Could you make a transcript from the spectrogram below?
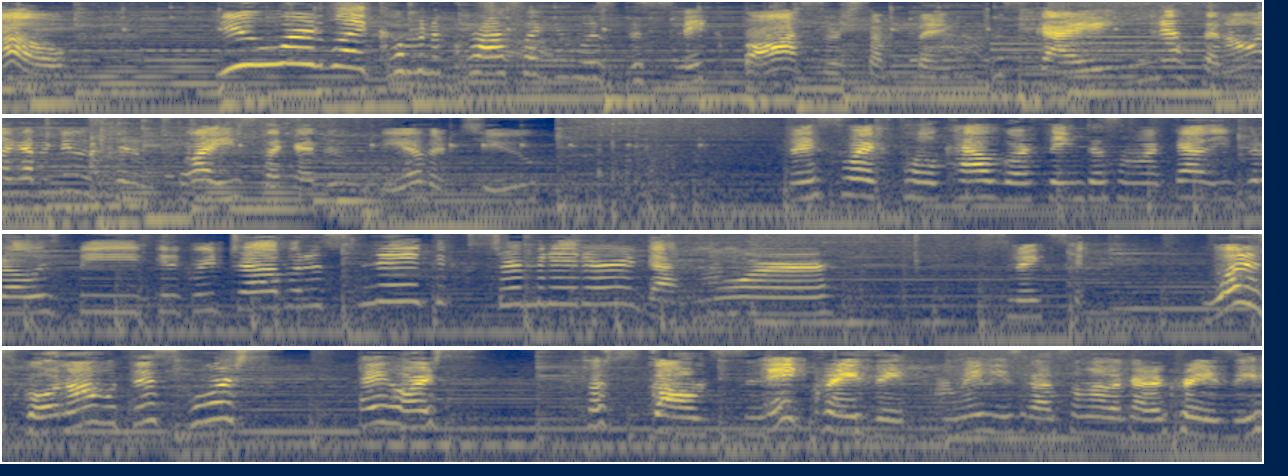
Oh. You were like coming across like it was the snake boss or something. This guy ain't nothing. All I gotta do is hit him twice like I did the other two. Nice work. The whole Calgor thing doesn't work out. You could always be get a great job at a snake exterminator got more snakes. What is going on with this horse? Hey, horse. Just gone snake crazy. Or maybe he's got some other kind of crazy.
